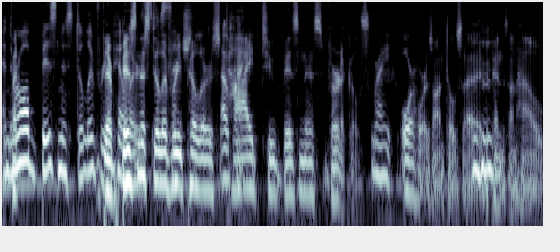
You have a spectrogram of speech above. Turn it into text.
And they're But all business delivery They're pillars. business delivery pillars Okay. tied to business verticals Right. or horizontals. Uh, Mm-hmm. It depends on how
